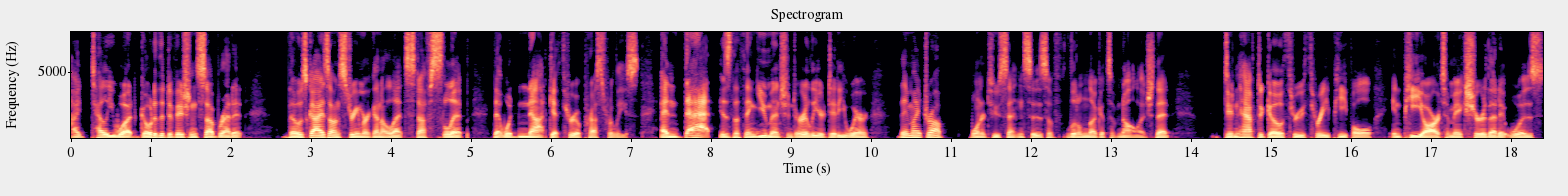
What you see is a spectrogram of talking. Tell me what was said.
I tell you what, go to the Division subreddit. Those guys on stream are going to let stuff slip that would not get through a press release. And that is the thing you mentioned earlier, Diddy, where they might drop one or two sentences of little nuggets of knowledge that didn't have to go through three people in PR to make sure that it was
